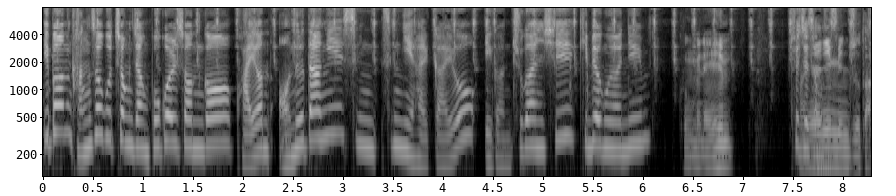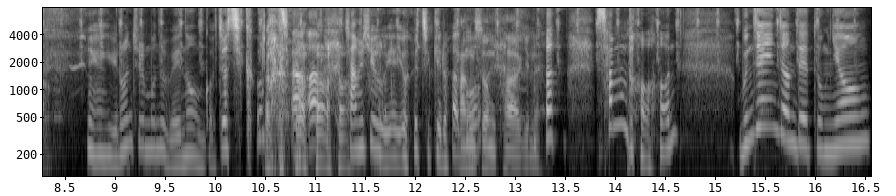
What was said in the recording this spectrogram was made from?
이번 강서구청장 보궐선거 과연 어느 당이 승, 승리할까요? 이건 주관식 김병우 의원님 국민의힘 최재성. 민주당. 이런 질문을 왜 넣은 거죠 지금? 자, 잠시 후에 여쭙기로 하고 당성 파악이네. 3번 문재인 전 대통령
